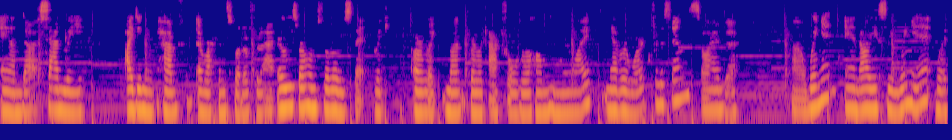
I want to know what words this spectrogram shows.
and uh, sadly, I didn't have a reference photo for that. Or at least reference photos that like are like meant for like actual real homes in real life never work for The Sims, so I had to uh, wing it, and obviously wing it with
